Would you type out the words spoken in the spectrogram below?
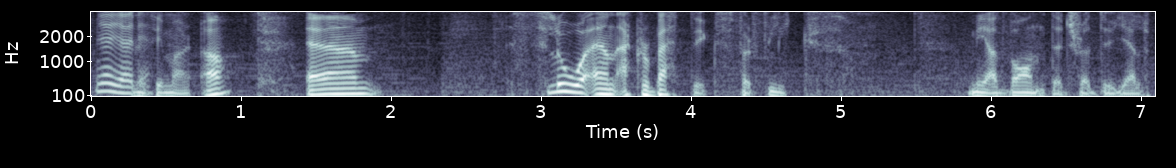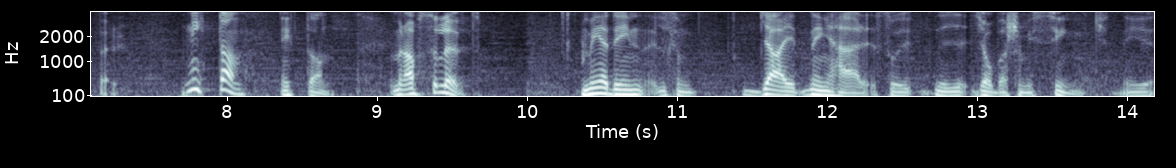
jag gör det. simmar. Ja. Ehm, slå en acrobatics för Flix med advantage för att du hjälper. 19. 19. Men absolut. Med din liksom, guidning här så ni jobbar som i synk. Ni,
